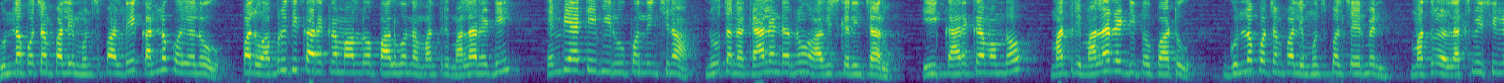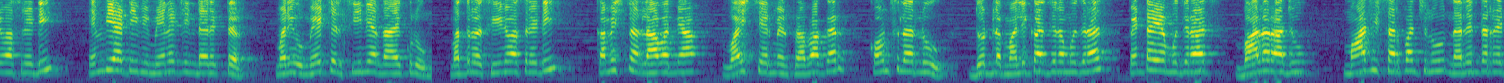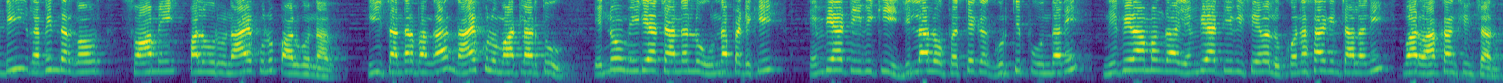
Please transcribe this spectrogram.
Gundlapochampally municipality కండ్లకొయ్యలో పలు అభివృద్ధి కార్యక్రమాల్లో పాల్గొన్న మంత్రి మల్లారెడ్డి ఎంవీఆర్టీవీ రూపొందించిన నూతన క్యాలెండర్ను ఆవిష్కరించారు. ఈ కార్యక్రమంలో మంత్రి మల్లారెడ్డితో పాటు Gundlapochampally municipal chairman Maddula Lakshmi Srinivasa Reddy MVRTV managing director మరియు మేడ్చల్ సీనియర్ నాయకులు Maddula Srinivasa Reddy commissioner Lavanya vice chairman Prabhakar కౌన్సిలర్లు దొడ్ల మల్లికార్జున ముదిరాజ్ పెంటయ్య ముదిరాజ్ బాలరాజు మాజీ సర్పంచులు నరేందర్ రెడ్డి రవీందర్ గౌడ్ స్వామి పలువురు నాయకులు పాల్గొన్నారు. ఈ సందర్భంగా నాయకులు మాట్లాడుతూ ఎన్నో మీడియా ఛానళ్ళు ఉన్నప్పటికీ ఎంవీఆర్ టీవీకి జిల్లాలో ప్రత్యేక గుర్తింపు ఉందని నిర్విరామంగా ఎంవీఆర్ టీవీ సేవలు కొనసాగించాలని వారు ఆకాంక్షించారు.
